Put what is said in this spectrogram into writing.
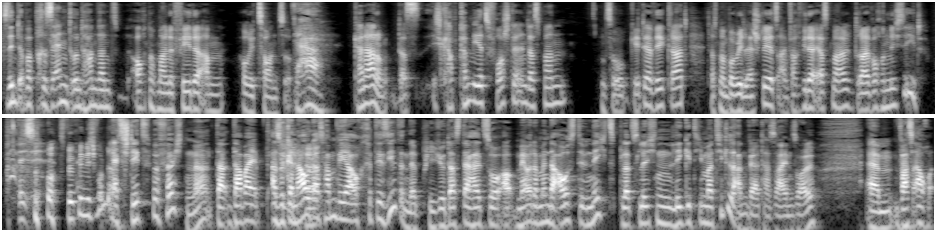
sind aber präsent und haben dann auch nochmal eine Fehde am Horizont, so. Ja, Keine Ahnung. Das, ich kann, kann mir jetzt vorstellen, dass man, und so geht der Weg gerade, dass man Bobby Lashley jetzt einfach wieder erstmal drei Wochen nicht sieht. so, das würde mich nicht wundern. Es steht zu befürchten, ne? Da, dabei, also genau Ja. das haben wir ja auch kritisiert in der Preview, dass der halt so mehr oder minder aus dem Nichts plötzlich ein legitimer Titelanwärter sein soll. Ähm, was auch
